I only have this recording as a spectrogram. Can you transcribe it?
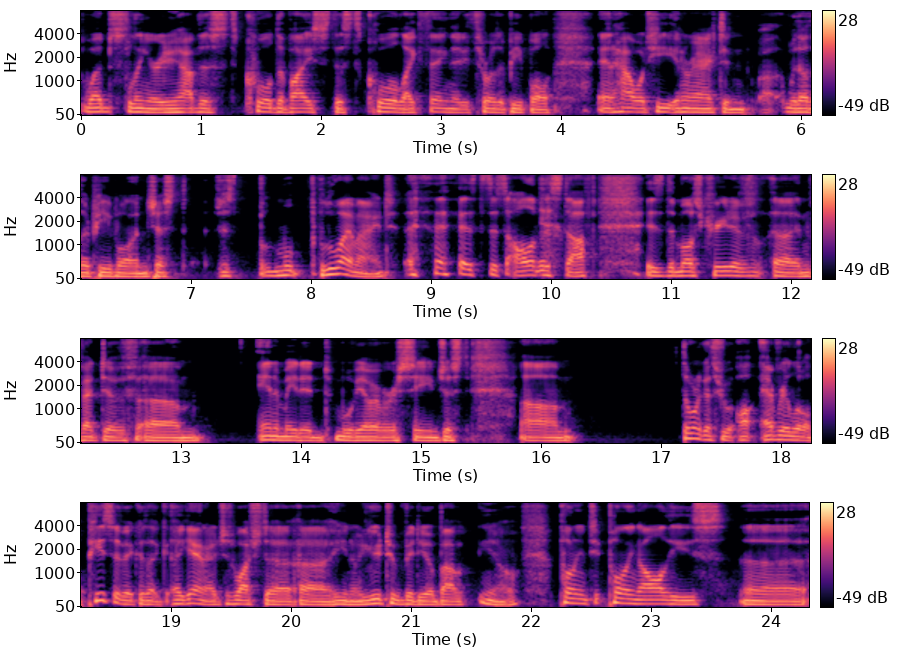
web slinger. He'd have this cool device this cool like thing that he throws at people. And how would he interact and uh, with other people? And just just blew, blew my mind. It's just all of this stuff is the most creative uh, inventive um, animated movie I've ever seen. Just um, don't want to go through all, every little piece of it because like, again I just watched a, a you know YouTube video about you know pulling pulling all these uh,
